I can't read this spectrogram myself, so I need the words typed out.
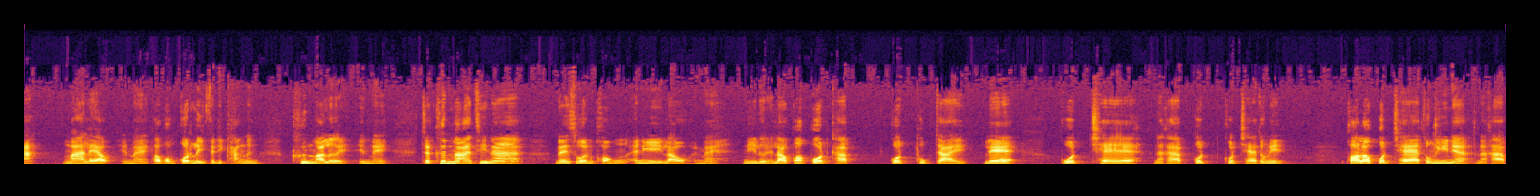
อะมาแล้วเห็นไหมพอผมกดรีเฟซอีกครั้งหนึ่งขึ้นมาเลยเห็นไหม จะขึ้นมาที่หน้าในส่วนของอันนี้เราเห็นไหมนี่เลย เราก็กดครับ กดถูกใจและ กดแชร์นะครับ กดกดแชร์ตรงนี้พอเรากดแชร์ตรงนี้เนี่ยนะครับ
